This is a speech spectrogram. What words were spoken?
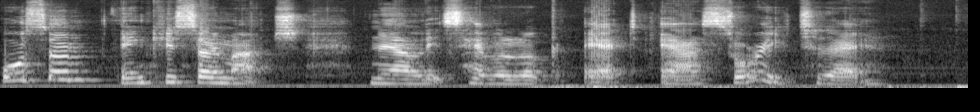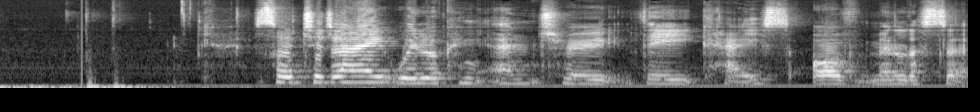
awesome! Thank you so much. Now let's have a look at our story today. So today we're looking into the case of Melissa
